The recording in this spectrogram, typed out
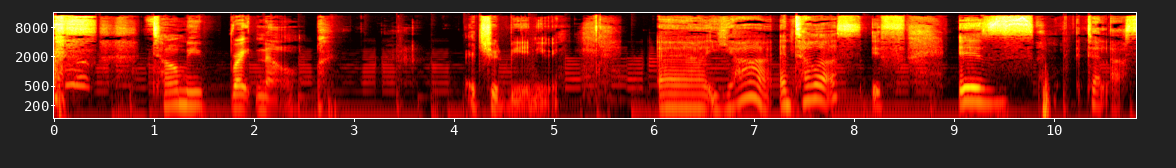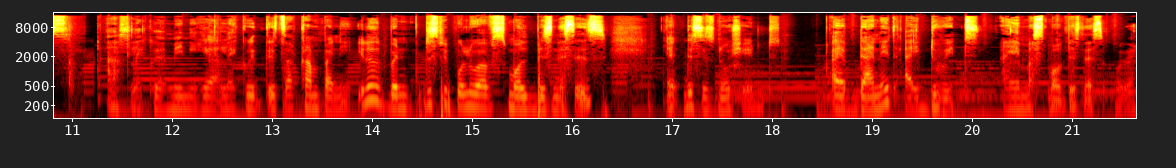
tell me right now. it should be anyway. Uh, yeah, and tell us if is tell us us like we're many here, like with it's a company. You know, when these people who have small businesses, eh, this is no shade. I have done it. I do it. I am a small business owner.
